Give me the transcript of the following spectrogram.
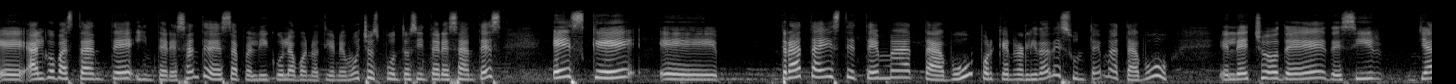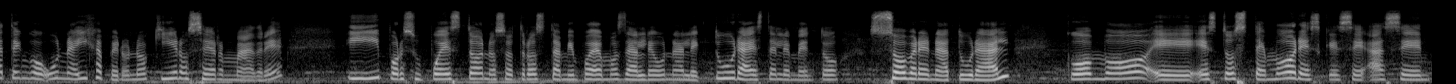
eh, algo bastante interesante de esta película, bueno, tiene muchos puntos interesantes, es que eh, trata este tema tabú, porque en realidad es un tema tabú. El hecho de decir, ya tengo una hija, pero no quiero ser madre. Y por supuesto, nosotros también podemos darle una lectura a este elemento sobrenatural, como eh, estos temores que se hacen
